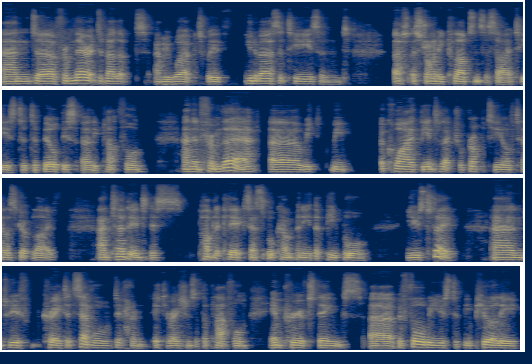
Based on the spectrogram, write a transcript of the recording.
And uh, from there, it developed, and we worked with universities and astronomy clubs and societies to, to build this early platform. And then from there, uh, we, we acquired the intellectual property of Telescope Live and turned it into this publicly accessible company that people use today. And we've created several different iterations of the platform, improved things. Uh, before we used to be purely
